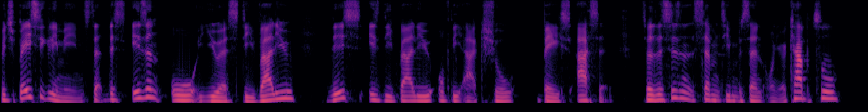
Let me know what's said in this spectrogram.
which basically means that this isn't all USD value. This is the value of the actual base asset. So this isn't 17% on your capital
